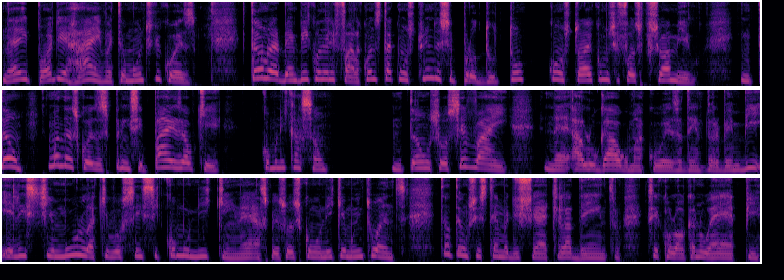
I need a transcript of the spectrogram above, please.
né? E pode errar e vai ter um monte de coisa. Então, no Airbnb, quando ele fala, quando está construindo esse produto constrói como se fosse para o seu amigo. Então, uma das coisas principais é o que? Comunicação. Então, se você vai né, alugar alguma coisa dentro do Airbnb, ele estimula que vocês se comuniquem, né? As pessoas se comuniquem muito antes. Então, tem um sistema de chat lá dentro que você coloca no app,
